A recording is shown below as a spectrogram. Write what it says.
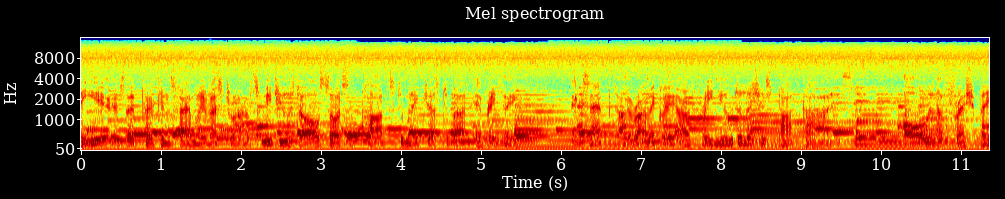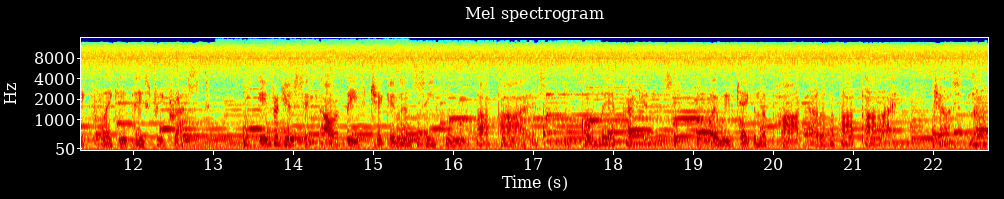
Years at Perkins family restaurants, we've used all sorts of pots to make just about everything. Except, ironically, our three new delicious pot pies. All in a fresh-baked flaky pastry crust. Introducing our beef, chicken, and seafood pot pies. Only at Perkins, where we've taken the pot out of the pot pie, just not.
